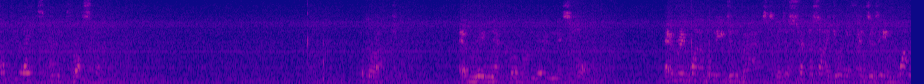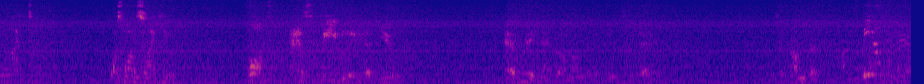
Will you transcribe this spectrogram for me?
populate and prosper. Like you. Fought as feebly as you. Every necromonger that lives today is a convert. We all began.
